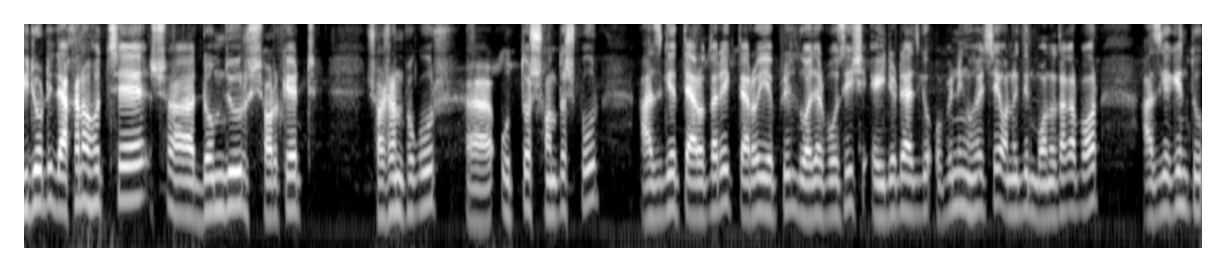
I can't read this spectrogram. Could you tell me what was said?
ভিডিওটি দেখানো হচ্ছে ডোমজুর সরকেট, শ্মশানপুকুর উত্তর সন্তোষপুর। আজকে তেরো তারিখ, তেরোই এপ্রিল দু হাজার পঁচিশ, এই ডেটে আজকে ওপেনিং হয়েছে, অনেকদিন বন্ধ থাকার পর। আজকে কিন্তু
